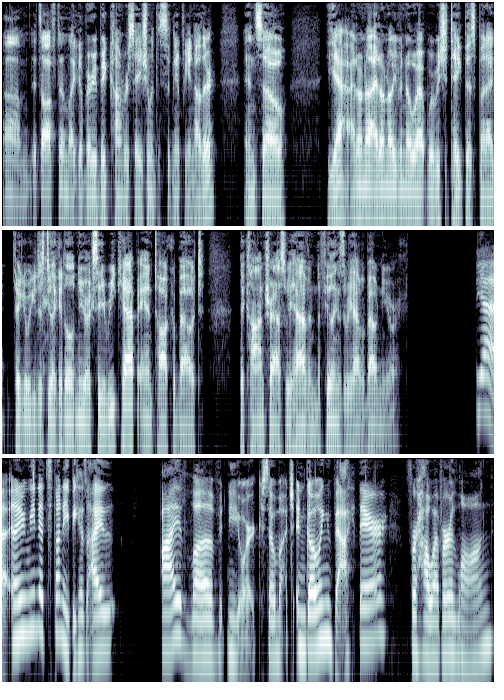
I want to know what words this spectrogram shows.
Um, it's often like a very big conversation with the significant other. And so, yeah, I don't know. I don't know even know where, where we should take this, but I figured we could just do like a little New York City recap and talk about the contrast we have and the feelings that we have about New York. Yeah, and I mean it's funny because I I love New York so much and going back there for however long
